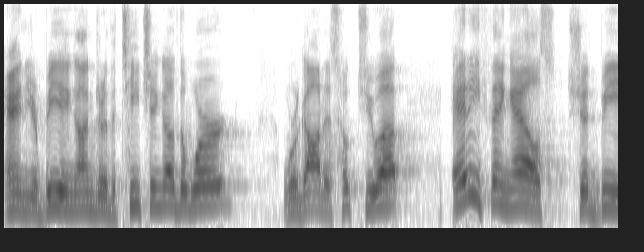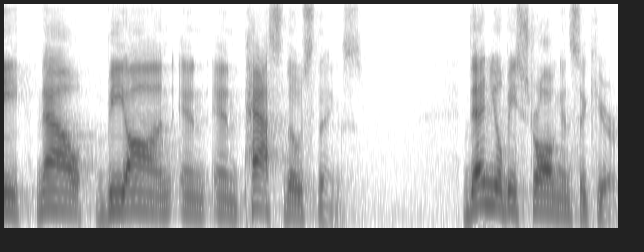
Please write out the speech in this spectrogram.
and you're being under the teaching of the Word where God has hooked you up. Anything else should be now beyond and, and past those things. Then you'll be strong and secure.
